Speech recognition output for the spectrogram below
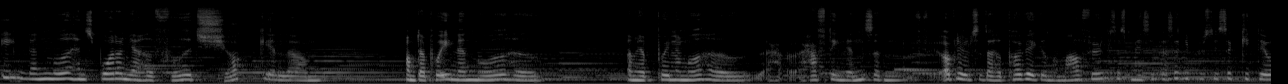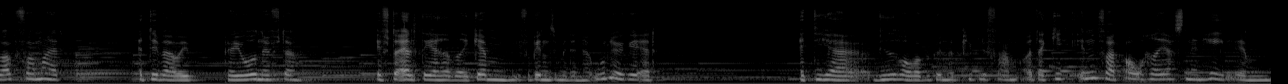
en eller anden måde, han spurgte, om jeg havde fået et chok, eller om, om der på en eller anden måde havde, om jeg på en eller anden måde havde haft en eller anden sådan oplevelse, der havde påvirket mig meget følelsesmæssigt. Og så lige pludselig så gik det jo op for mig, at, at det var jo i perioden efter, efter alt det, jeg havde været igennem i forbindelse med den her ulykke, at, at de her hvide hår var begyndt at pible frem. Og der gik inden for et år, havde jeg sådan en helt øhm,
